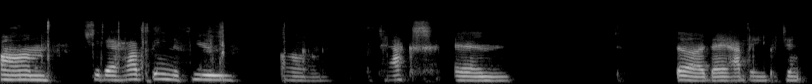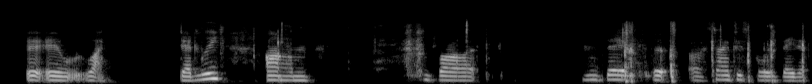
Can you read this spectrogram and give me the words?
Um, so there have been a few um, attacks, and uh, they have been potent- it, it, like deadly. Um, but they uh, scientists believe they don't,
